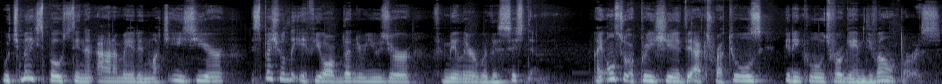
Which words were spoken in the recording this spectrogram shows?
which makes posting and animating much easier, especially if you are a Blender user familiar with the system. I also appreciate the extra tools it includes for game developers.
